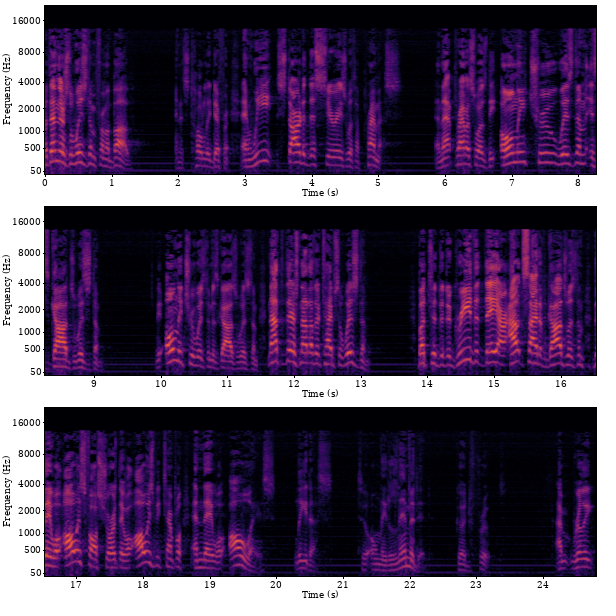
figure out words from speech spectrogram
But then there's the wisdom from above, and it's totally different. And we started this series with a premise, and that premise was the only true wisdom is God's wisdom. The only true wisdom is God's wisdom. Not that there's not other types of wisdom. But to the degree that they are outside of God's wisdom, they will always fall short, they will always be temporal, and they will always lead us to only limited good fruit. I really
